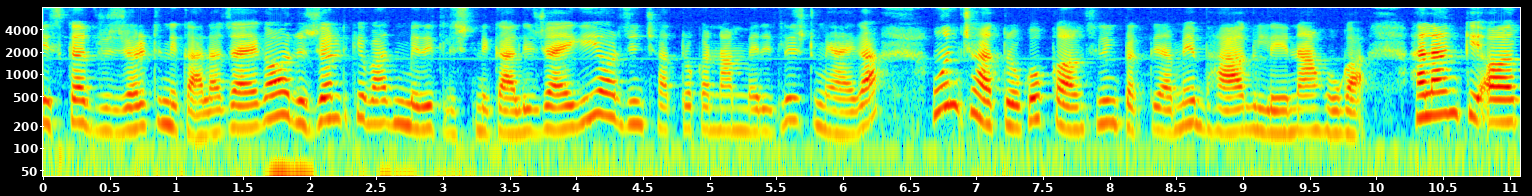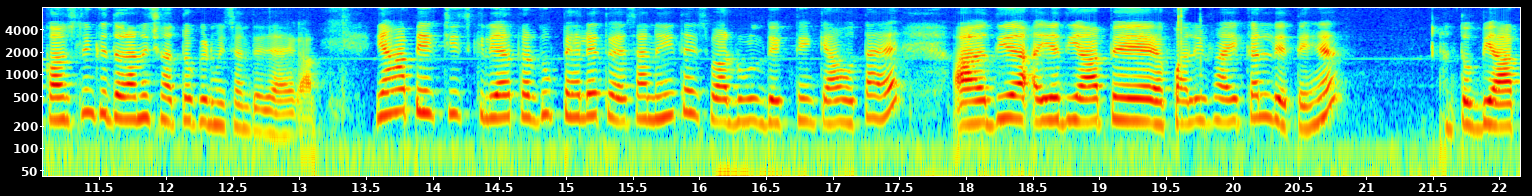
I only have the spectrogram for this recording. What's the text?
इसका रिज़ल्ट निकाला जाएगा और रिज़ल्ट के बाद मेरिट लिस्ट निकाली जाएगी और जिन छात्रों का नाम मेरिट लिस्ट में आएगा, उन छात्रों को काउंसलिंग प्रक्रिया में भाग लेना होगा। हालाँकि और काउंसलिंग के दौरान ही छात्रों को एडमिशन दिया जाएगा। यहाँ पे एक चीज़ क्लियर कर दूँ, पहले तो ऐसा नहीं था, इस बार रूल देखते हैं क्या होता है। यदि आप क्वालिफाई कर लेते हैं तो भी आप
